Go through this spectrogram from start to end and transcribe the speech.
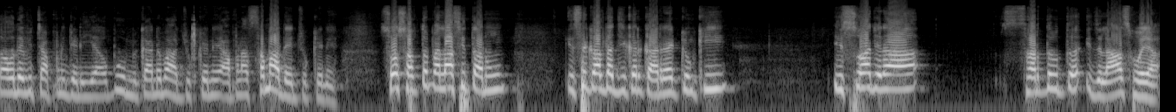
ਤਾਂ ਉਹਦੇ ਵਿੱਚ ਆਪਣੀ ਜਿਹੜੀ ਆ ਉਹ ਭੂਮਿਕਾ ਨਿਭਾ ਚੁੱਕੇ ਨੇ, ਆਪਣਾ ਸਮਾਂ ਦੇ ਚੁੱਕੇ ਨੇ। ਸੋ ਸਭ ਤੋਂ ਪਹਿਲਾਂ ਅਸੀਂ ਤੁਹਾਨੂੰ ਇਸ ਗੱਲ ਦਾ ਜ਼ਿਕਰ ਕਰ ਰਹੇ ਕਿਉਂਕਿ ਇਸ ਵਾਰ ਜਿਹੜਾ ਸਰਦ ਰੁੱਤ ਇਜਲਾਸ ਹੋਇਆ,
